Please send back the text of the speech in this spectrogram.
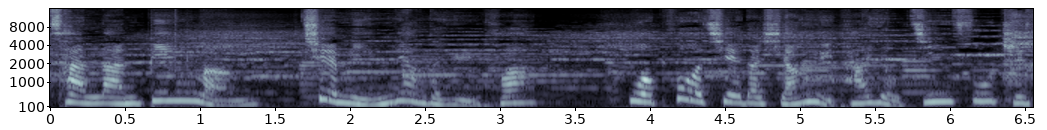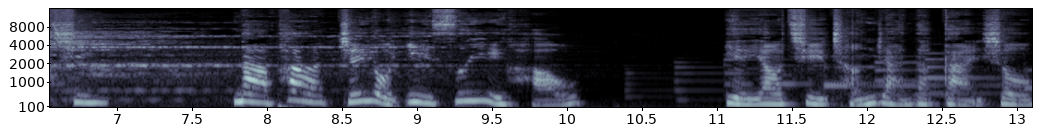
灿烂冰冷却明亮的雨花，我迫切地想与它有肌肤之亲，哪怕只有一丝一毫。也要去诚然的感受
